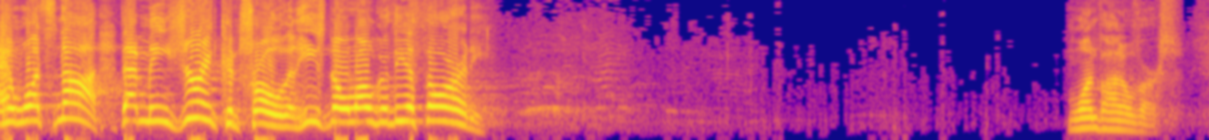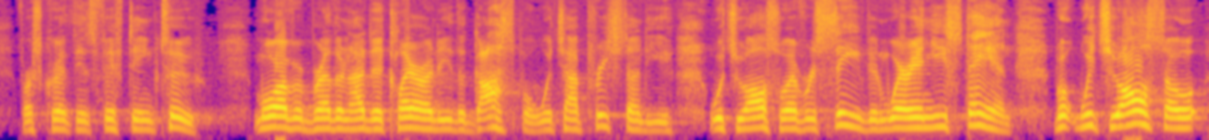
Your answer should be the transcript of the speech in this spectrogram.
and what's not. That means you're in control and he's no longer the authority. One final verse 1 Corinthians 15 2. Moreover, brethren, I declare unto you the gospel which I preached unto you, which you also have received, and wherein ye stand, but which you also,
